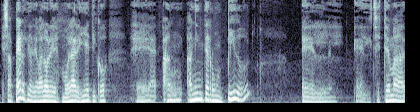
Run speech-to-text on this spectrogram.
Esa pérdida de valores morales y éticos eh, han, han interrumpido el, el sistema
